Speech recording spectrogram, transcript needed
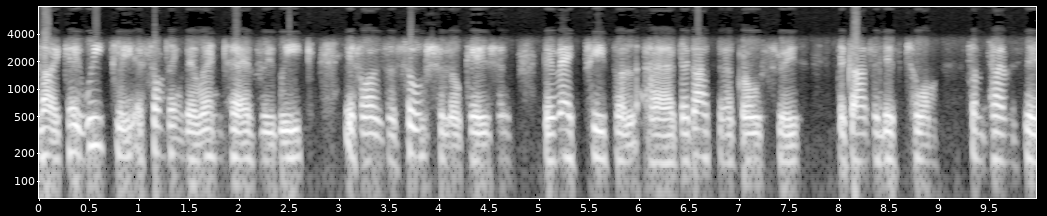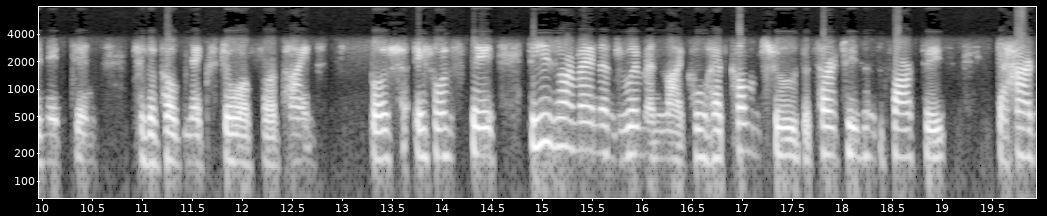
like a weekly, something they went to every week. It was a social occasion. They met people. Uh, they got their groceries. They got a lift home. Sometimes they nipped in to the pub next door for a pint. But it was the these were men and women like who had come through the 30s and the 40s, the hard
